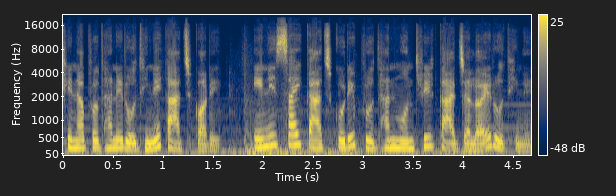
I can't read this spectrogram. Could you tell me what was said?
সেনাপ্রধানের অধীনে কাজ করে। এনএসআই কাজ করে প্রধানমন্ত্রীর কার্যালয়ের অধীনে।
